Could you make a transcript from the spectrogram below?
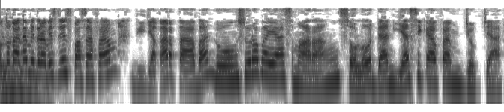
Untuk Anda mitra bisnis Pas FM di Jakarta, Bandung, Surabaya, Semarang, Solo, dan Yasik FM Jogja.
